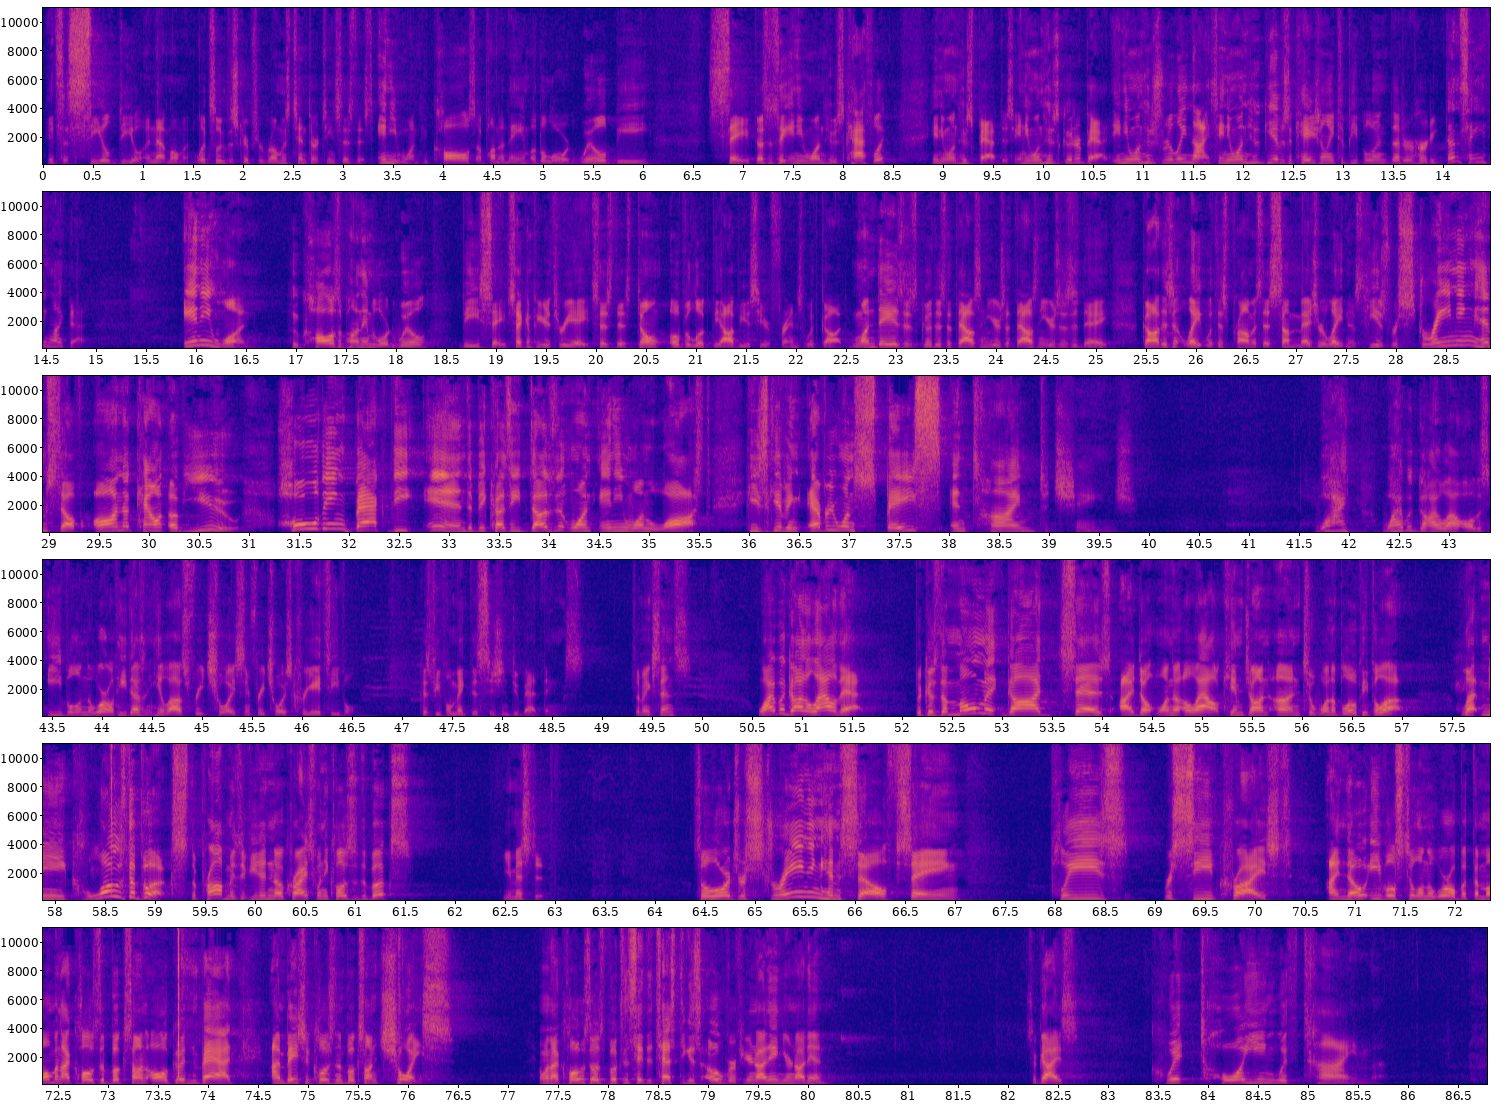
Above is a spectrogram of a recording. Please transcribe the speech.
It's a sealed deal in that moment. Let's look at the scripture. Romans 10 13 says this Anyone who calls upon the name of the Lord will be saved. Doesn't say anyone who's Catholic, anyone who's Baptist, anyone who's good or bad, anyone who's really nice, anyone who gives occasionally to people that are hurting. Doesn't say anything like that. Anyone who calls upon the name of the Lord will be saved. 2 Peter 3 8 says this Don't overlook the obvious here, friends, with God. One day is as good as a thousand years, a thousand years is a day. God isn't late with his promise as some measure lateness. He is restraining himself on account of you, holding back the end because he doesn't want anyone lost. He's giving everyone space and time to change. Why, why would God allow all this evil in the world? He doesn't. He allows free choice, and free choice creates evil because people make decisions to do bad things. Does that make sense? Why would God allow that? Because the moment God says, I don't want to allow Kim Jong un to want to blow people up, let me close the books. The problem is, if you didn't know Christ when he closes the books, you missed it. So the Lord's restraining himself, saying, Please receive Christ. I know evil's still in the world, but the moment I close the books on all good and bad, I'm basically closing the books on choice. And when I close those books and say the testing is over, if you're not in, you're not in. So, guys, quit toying with time.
